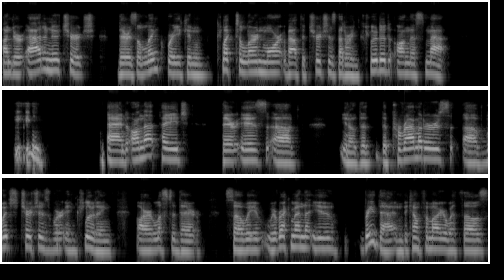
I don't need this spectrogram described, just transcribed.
under Add a New Church, there is a link where you can click to learn more about the churches that are included on this map. and on that page, there is, uh, you know, the, the parameters of which churches we're including are listed there. So we, we recommend that you read that and become familiar with those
